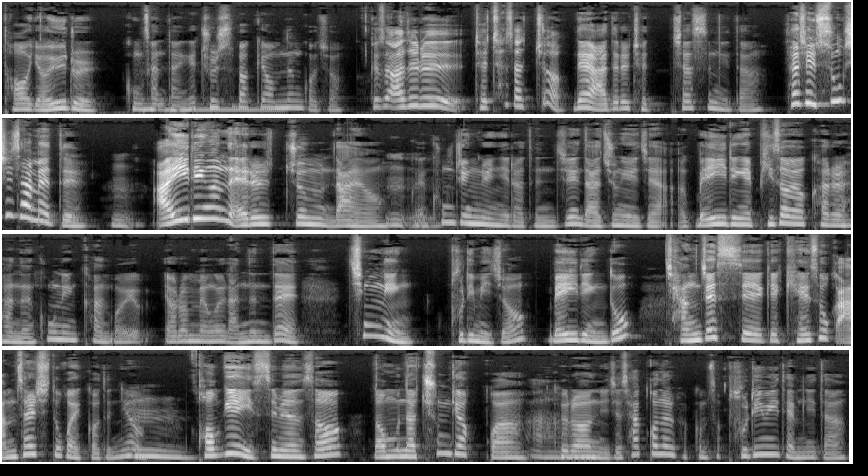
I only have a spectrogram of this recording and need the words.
더 여유를 공산당에게 줄 수밖에 음. 없는 거죠. 그래서 아들을 되찾았죠. 네, 아들을 되찾습니다. 사실 숭시 자매들 음. 아이링은 애를 좀 낳아요. 음, 그러니까 음. 쿵징린이라든지 나중에 이제 메이링의 비서 역할을 하는 콩링칸 뭐 여러 명을 낳는데 칭링 불임이죠. 메이링도 장제스에게 계속 암살 시도가 있거든요. 음. 거기에 있으면서 너무나 충격과 아. 그런 이제 사건을 겪으면서 불임이 됩니다.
